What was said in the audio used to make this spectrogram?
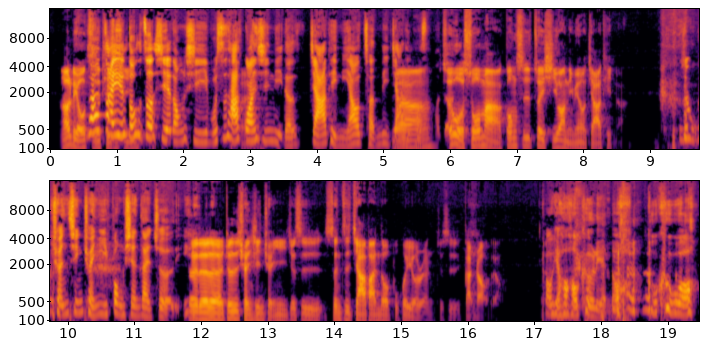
然后留他在意的都是这些东西，不是他关心你的家庭，你要成立家庭或什么的。所以我说嘛，公司最希望你没有家庭啊。就是全心全意奉献在这里。对对对，就是全心全意，就是甚至加班都不会有人就是干扰这样。哦哟，好可怜哦，哭哭哦。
